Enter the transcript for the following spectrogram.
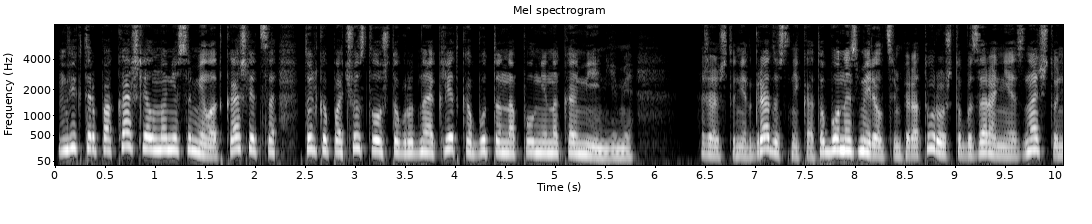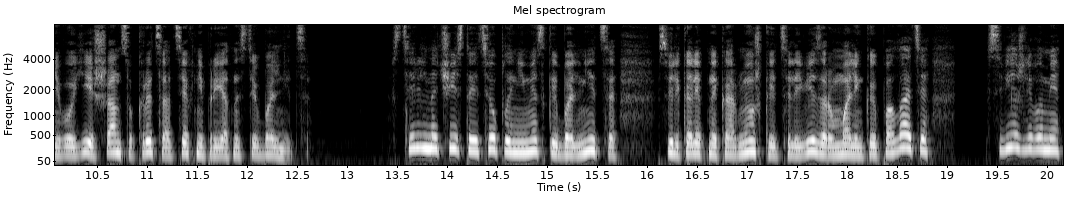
Виктор покашлял, но не сумел откашляться, только почувствовал, что грудная клетка будто наполнена каменьями. Жаль, что нет градусника, а то бы он измерил температуру, чтобы заранее знать, что у него есть шанс укрыться от всех неприятностей в больнице. В стерильно чистой и теплой немецкой больнице с великолепной кормежкой и телевизором в маленькой палате с вежливыми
